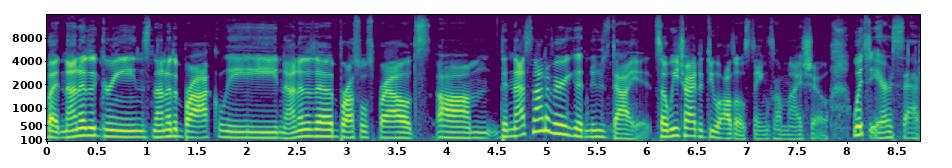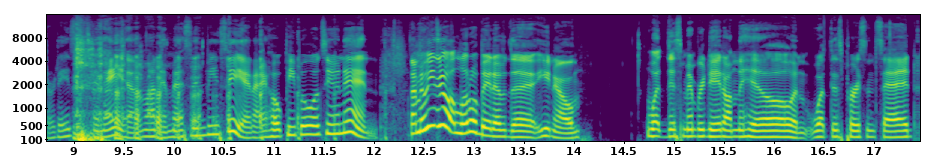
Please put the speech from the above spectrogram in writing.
but none of the greens, none of the broccoli, none of the Brussels sprouts, um, then that's not a very good news diet. So we try to do all those things on my show, which airs Saturdays at 10 a.m. on MSNBC. And I hope people will tune in. I mean, we do a little bit of the, you know, what this member did on the hill and what this person said.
